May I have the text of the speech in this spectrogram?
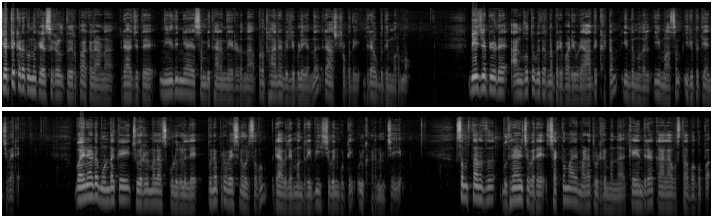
കെട്ടിക്കിടക്കുന്ന കേസുകൾ തീർപ്പാക്കലാണ് രാജ്യത്തെ നീതിന്യായ സംവിധാനം നേരിടുന്ന പ്രധാന വെല്ലുവിളിയെന്ന് രാഷ്ട്രപതി ദ്രൗപദി മുർമു. ബി ജെ പിയുടെ അംഗത്വ വിതരണ പരിപാടിയുടെ ആദ്യഘട്ടം ഇന്നു മുതൽ ഈ മാസം ഇരുപത്തിയഞ്ച് വരെ. വയനാട് മുണ്ടക്കൈ ചുരൽമല സ്കൂളുകളിലെ പുനഃപ്രവേശനോത്സവം രാവിലെ മന്ത്രി വി ശിവൻകുട്ടി ഉദ്ഘാടനം ചെയ്യും. സംസ്ഥാനത്ത് ബുധനാഴ്ച വരെ ശക്തമായ മഴ തുടരുമെന്ന് കേന്ദ്ര കാലാവസ്ഥാ വകുപ്പ്.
